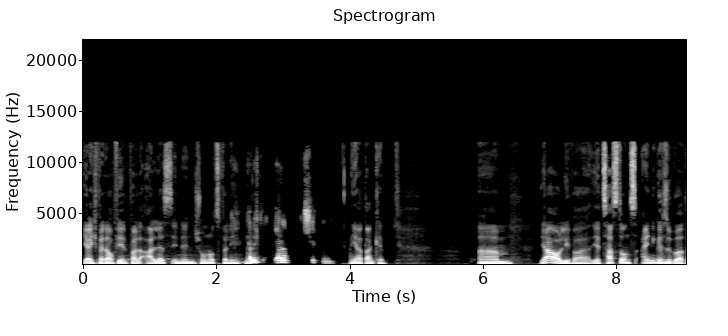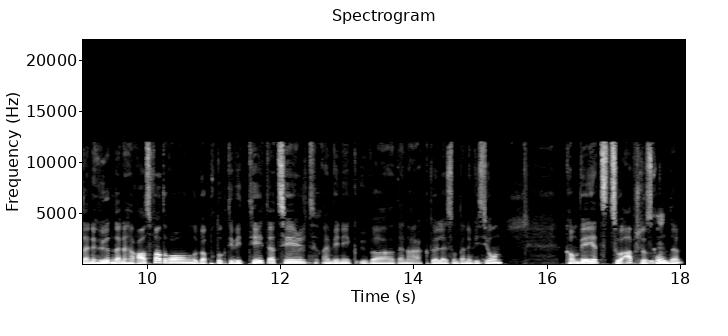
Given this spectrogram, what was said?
Ja, ich werde auf jeden Fall alles in den Shownotes verlinken. Kann ich dir gerne schicken. Ja, danke. Ähm, ja, Oliver, jetzt hast du uns einiges über deine Hürden, deine Herausforderungen, über Produktivität erzählt, ein wenig über dein aktuelles und deine Vision. Kommen wir jetzt zur Abschlussrunde. Mhm.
